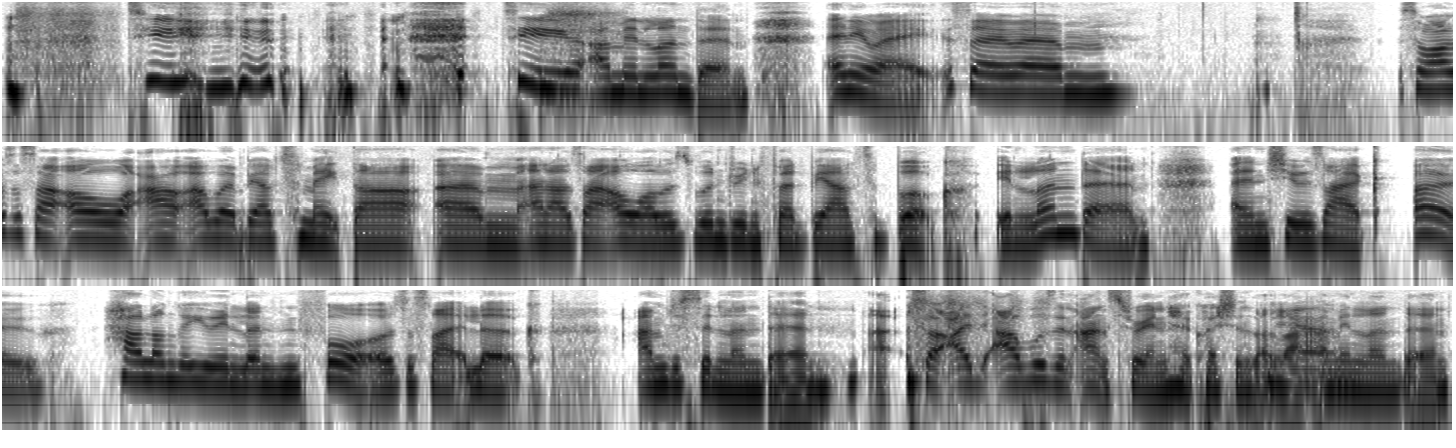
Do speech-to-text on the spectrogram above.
two, two, I'm in London. Anyway, so um, so I was just like, oh, I, I won't be able to make that. Um, and I was like, oh, I was wondering if I'd be able to book in London. And she was like, oh, how long are you in London for? I was just like, look. I'm just in London, Uh, so I I wasn't answering her questions. I was like, Yeah. I'm in London,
